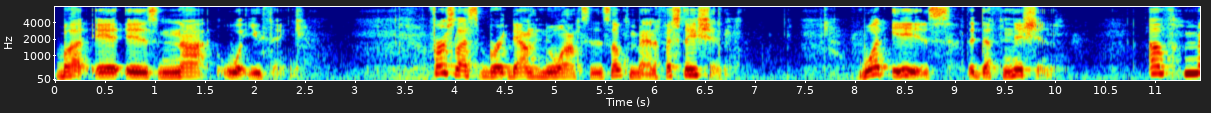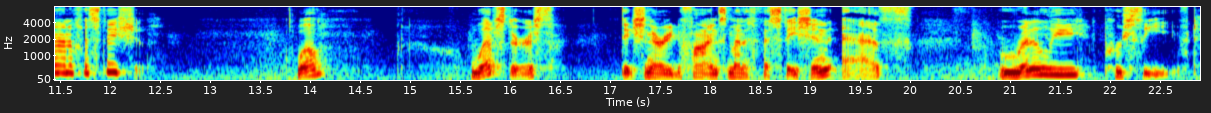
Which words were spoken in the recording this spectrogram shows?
But it is not what you think. First, let's break down the nuances of manifestation. What is the definition of manifestation? Well, Webster's dictionary defines manifestation as readily perceived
